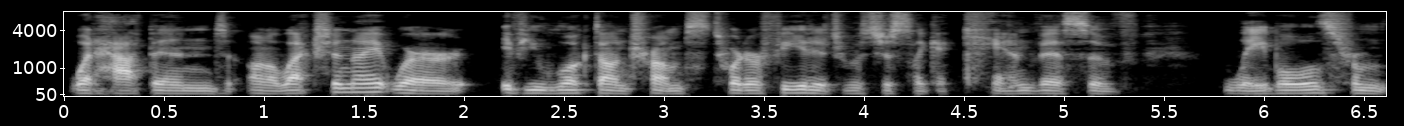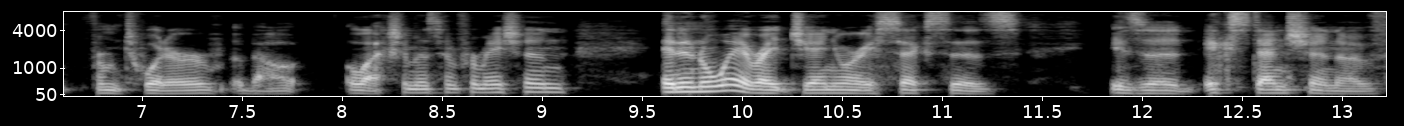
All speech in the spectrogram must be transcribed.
what happened on election night, where if you looked on Trump's Twitter feed, it was just like a canvas of labels from from Twitter about election misinformation. And in a way, right, January 6th is is an extension of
